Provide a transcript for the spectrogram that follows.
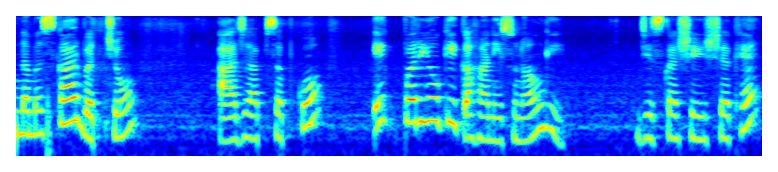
नमस्कार बच्चों, आज आप सबको एक परियों की कहानी सुनाऊँगी, जिसका शीर्षक है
